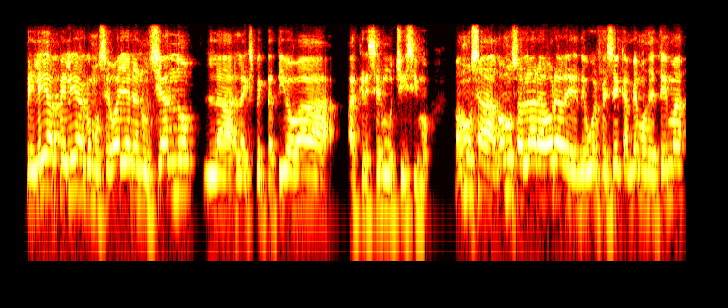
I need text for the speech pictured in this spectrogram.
pelea pelea, como se vayan anunciando, la, la expectativa va a crecer muchísimo. Vamos a, vamos a hablar ahora de, de UFC, cambiamos de tema,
